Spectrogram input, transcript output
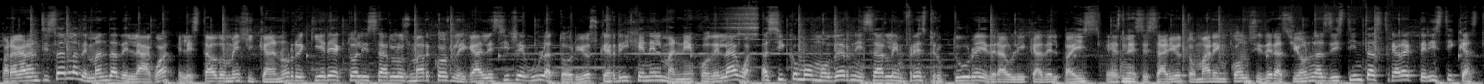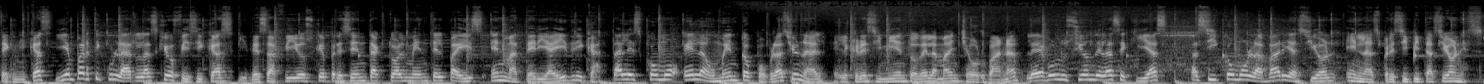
Para garantizar la demanda del agua, el Estado mexicano requiere actualizar los marcos legales y regulatorios que rigen el manejo del agua, así como modernizar la infraestructura hidráulica del país. Es necesario tomar en consideración las distintas características técnicas y en particular las geofísicas y desafíos que presenta actualmente el país en materia hídrica, tales como el aumento poblacional, el crecimiento de la mancha urbana, la evolución de las sequías, así como la variación en las precipitaciones.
